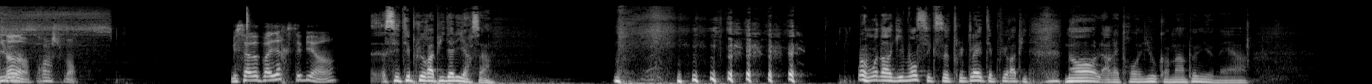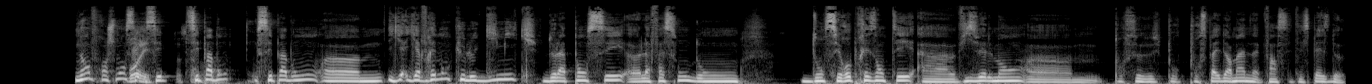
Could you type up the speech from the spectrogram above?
non, non, franchement. Mais ça veut pas dire que c'était bien. Hein. C'était plus rapide à lire, ça. mon argument, c'est que ce truc-là était plus rapide. Non, la rétro review quand même un peu mieux, mais. Euh, non, franchement, c'est pas bon. C'est pas bon. Il euh, y, a, vraiment que le gimmick de la pensée, euh, la façon dont dont c'est représenté euh, visuellement euh, pour Spider-Man, enfin cette espèce de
